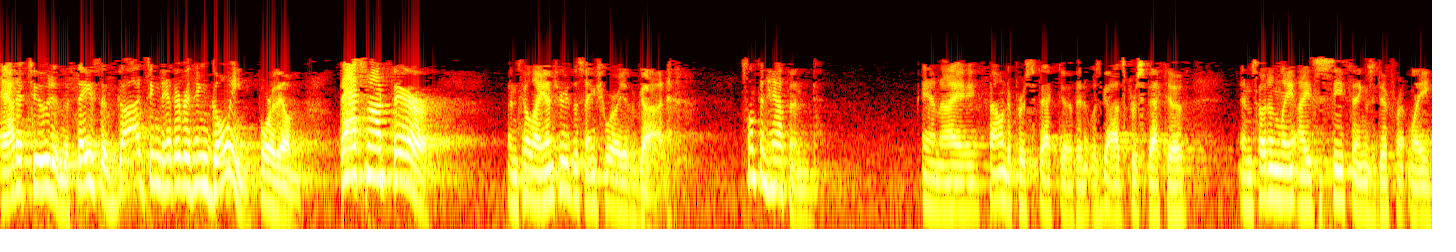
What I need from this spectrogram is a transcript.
attitude in the face of God seem to have everything going for them. That's not fair. Until I entered the sanctuary of God. Something happened. And I found a perspective, and it was God's perspective. And suddenly I see things differently.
